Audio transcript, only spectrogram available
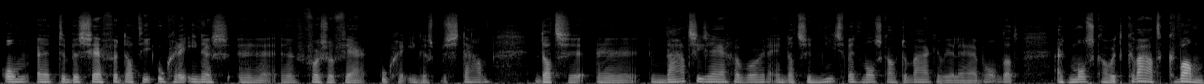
om uh, te beseffen dat die Oekraïners, uh, uh, voor zover Oekraïners bestaan, dat ze nazi zijn geworden en dat ze niets met Moskou te maken willen hebben, omdat uit Moskou het kwaad kwam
